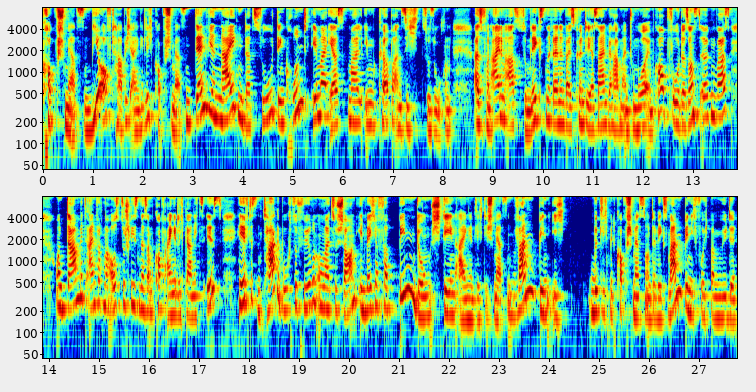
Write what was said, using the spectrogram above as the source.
Kopfschmerzen. Wie oft habe ich eigentlich Kopfschmerzen? Denn wir neigen dazu, den Grund immer erstmal im Körper an sich zu suchen. Also von einem Arzt zum nächsten rennen, weil es könnte ja sein, wir haben einen Tumor im Kopf oder sonst irgendwas. Und damit einfach mal auszuschließen, dass am Kopf eigentlich gar nichts ist, hilft es, ein Tagebuch zu führen, um mal zu schauen, in welcher Verbindung stehen eigentlich die Schmerzen. Wann bin ich wirklich mit Kopfschmerzen unterwegs? Wann bin ich furchtbar müde?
